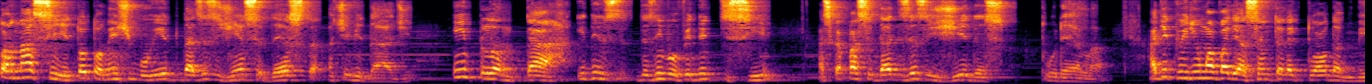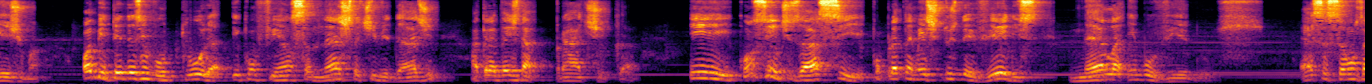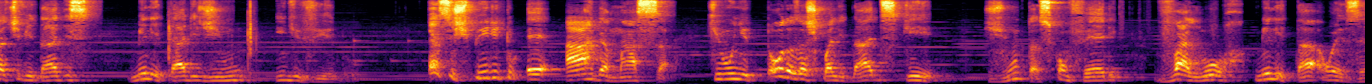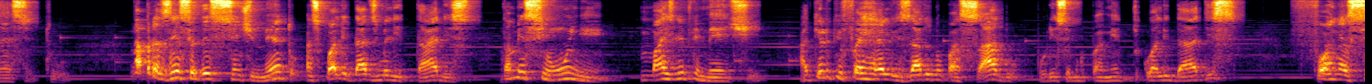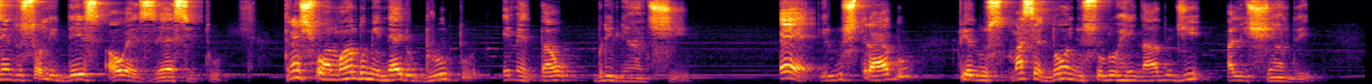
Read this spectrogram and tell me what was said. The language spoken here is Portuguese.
tornar-se totalmente imbuído das exigências desta atividade, implantar e des desenvolver dentro de si as capacidades exigidas por ela, adquirir uma avaliação intelectual da mesma, obter desenvoltura e confiança nesta atividade através da prática e conscientizar-se completamente dos deveres nela envolvidos. Essas são as atividades militares de um indivíduo. Esse espírito é a argamassa que une todas as qualidades que, juntas, confere valor militar ao exército. Na presença desse sentimento, as qualidades militares também se unem mais livremente. Aquilo que foi realizado no passado por esse agrupamento de qualidades, fornecendo solidez ao exército, transformando o minério bruto em metal brilhante. É ilustrado pelos macedônios sob o reinado de Alexandre,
